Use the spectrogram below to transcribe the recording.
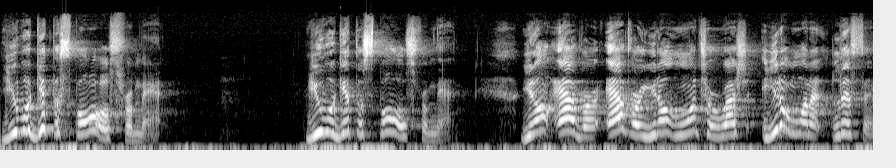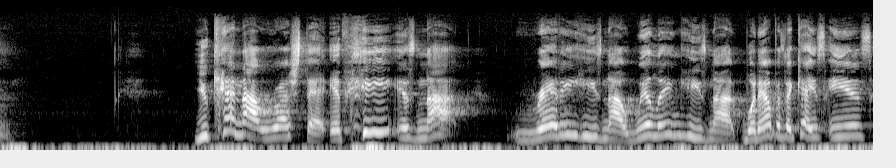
You will get the spoils from that. You will get the spoils from that. You don't ever, ever, you don't want to rush, you don't want to, listen, you cannot rush that. If he is not ready, he's not willing, he's not, whatever the case is,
